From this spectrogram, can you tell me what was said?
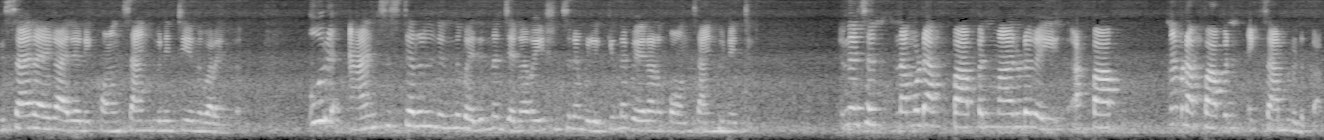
നിസ്സാരമായ കാര്യമാണ് ഈ കോൺസാങ്വിനിറ്റി എന്ന് പറയുന്നത്. ഒരു ആൻസിസ്റ്ററിൽ നിന്ന് വരുന്ന ജനറേഷൻസിനെ വിളിക്കുന്ന പേരാണ് കോൺസാങ്കുനിറ്റി എന്ന് വെച്ചാൽ നമ്മുടെ അപ്പാപ്പന്മാരുടെ കൈ അപ്പാ നമ്മുടെ അപ്പാപ്പൻ എക്സാമ്പിൾ എടുക്കാം.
